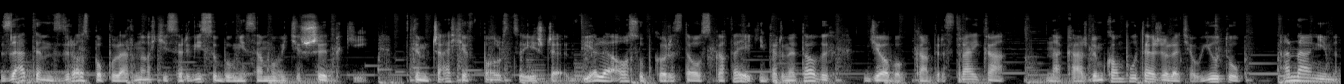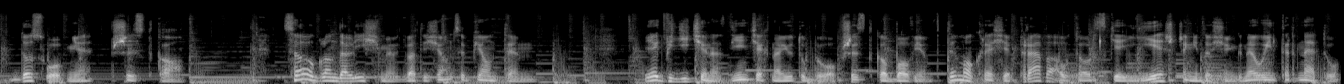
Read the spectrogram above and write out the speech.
Zatem wzrost popularności serwisu był niesamowicie szybki. W tym czasie w Polsce jeszcze wiele osób korzystało z kafejek internetowych, gdzie obok Counter-Strike'a na każdym komputerze leciał YouTube, a na nim dosłownie wszystko. Co oglądaliśmy w 2005? Jak widzicie na zdjęciach na YouTube było wszystko, bowiem w tym okresie prawa autorskie jeszcze nie dosięgnęły internetu,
